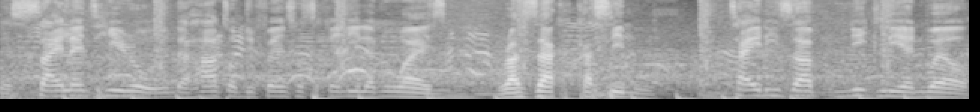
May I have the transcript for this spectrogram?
The silent hero in the heart of defense for Sekondi 11 wise, Razak Kasimu, tidies up neatly and well,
